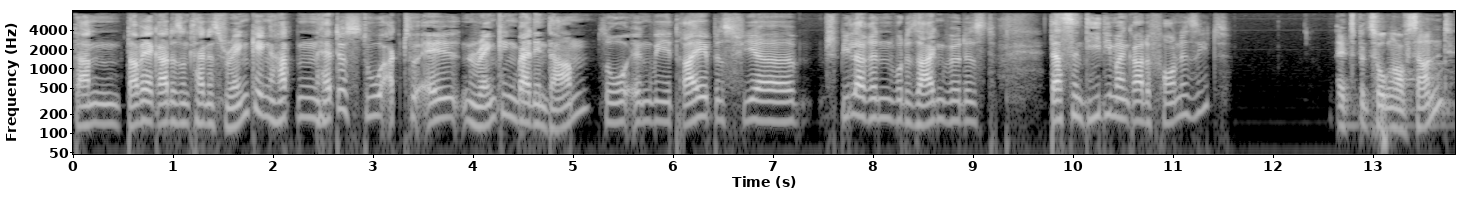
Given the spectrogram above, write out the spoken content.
Dann, da wir ja gerade so ein kleines Ranking hatten, hättest du aktuell ein Ranking bei den Damen? So irgendwie drei bis vier Spielerinnen, wo du sagen würdest, das sind die, die man gerade vorne sieht? Jetzt bezogen auf Sand?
